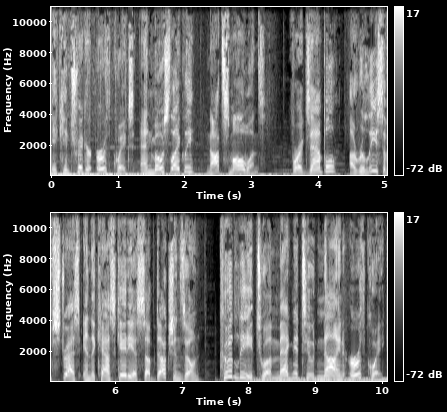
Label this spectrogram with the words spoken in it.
it can trigger earthquakes and most likely, not small ones. For example, a release of stress in the Cascadia subduction zone could lead to a magnitude 9 earthquake.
